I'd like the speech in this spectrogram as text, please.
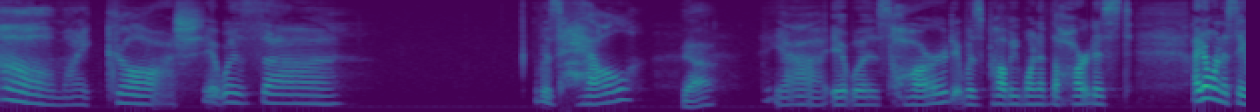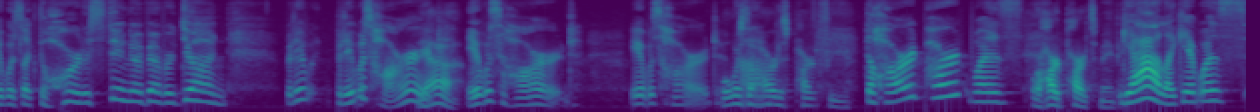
Oh my gosh. It was uh it was hell. Yeah. Yeah, it was hard. It was probably one of the hardest. I don't want to say it was like the hardest thing I've ever done, but it but it was hard. Yeah. It was hard. It was hard. What was the Um, hardest part for you, The hard part was or hard parts maybe? yeah, like it was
